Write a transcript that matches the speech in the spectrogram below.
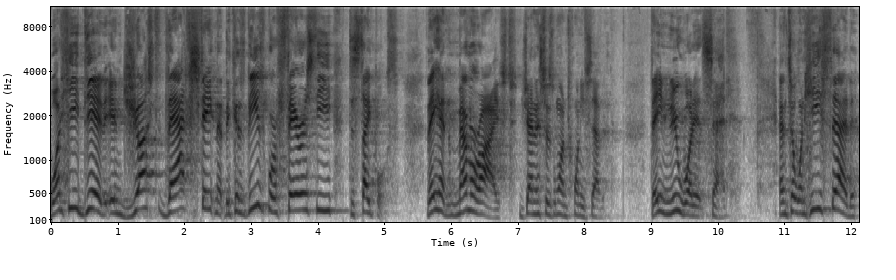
What he did in just that statement, because these were Pharisee disciples. They had memorized Genesis 1:27. They knew what it said. And so when he said,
